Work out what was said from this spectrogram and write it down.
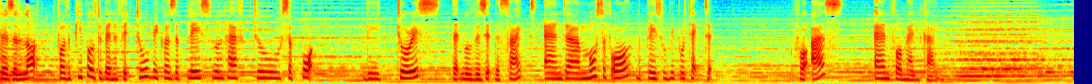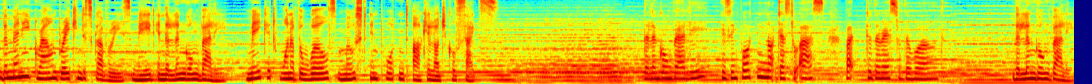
there's a lot for the people to benefit too because the place will have to support the tourists that will visit the site. And uh, most of all, the place will be protected for us and for mankind. The many groundbreaking discoveries made in the Lenggong Valley make it one of the world's most important archaeological sites. The Lenggong Valley is important not just to us, but to the rest of the world. The Lenggong Valley,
